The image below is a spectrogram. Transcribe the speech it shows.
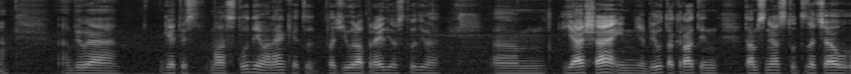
Ne. Uh, bil je GT ima studio, ne, ki je tudi pač Jura Predijo studio. Um, je še in je bil takrat, in tam sem jaz tudi začel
